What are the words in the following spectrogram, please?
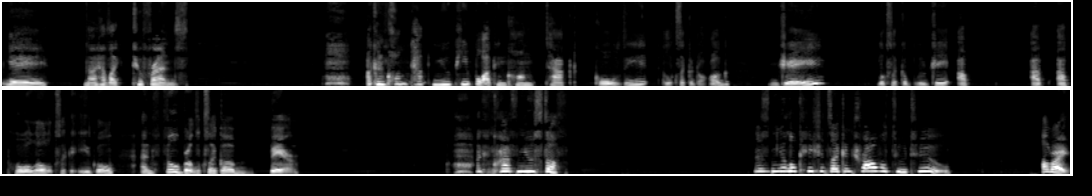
Yay. Now I have like two friends. I can contact new people. I can contact Goldie. It looks like a dog. Jay looks like a blue jay. Ap- Ap- Apollo looks like an eagle. And Filbert looks like a bear. I can craft new stuff. There's new locations I can travel to too. Alright.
